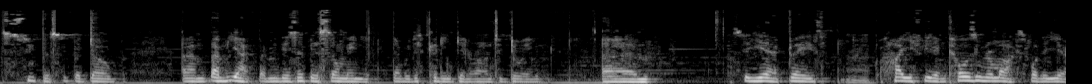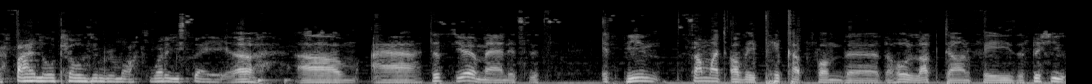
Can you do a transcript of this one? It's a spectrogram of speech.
Super, super dope. Um, but yeah, I mean, there's just been so many that we just couldn't get around to doing. Um, so yeah, Graves, how you feeling? Closing remarks for the year. Final closing remarks. What do you say? Yeah. Um. Uh, this year, man, it's it's it's been somewhat of a pickup from the the whole lockdown phase, especially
